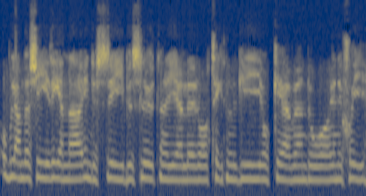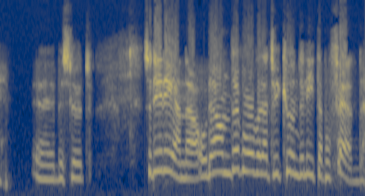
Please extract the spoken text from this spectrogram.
och blandar sig i rena industribeslut när det gäller då teknologi och även då energibeslut. Så det är det ena. Och det andra var väl att vi kunde lita på Fed.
